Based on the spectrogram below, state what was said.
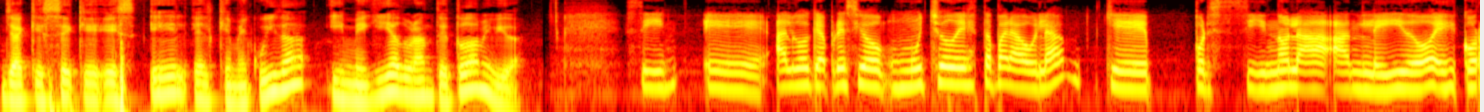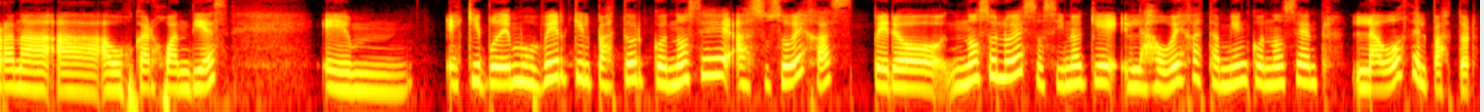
ya que sé que es Él el que me cuida y me guía durante toda mi vida. Sí, eh, algo que aprecio mucho de esta parábola, que por si no la han leído, eh, corran a, buscar Juan 10, em, es que podemos ver que el pastor conoce a sus ovejas, pero no solo eso, sino que las ovejas también conocen la voz del pastor.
